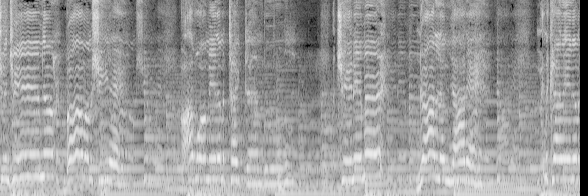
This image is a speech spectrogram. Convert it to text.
ချင်ချင်းများဘာမှမရှိရဲ့အဘွားမင်းလည်းမထိုက်တန်ဘူးအချင်းနေမဲငါလည်းများတယ်မင်းခါလေးများမ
